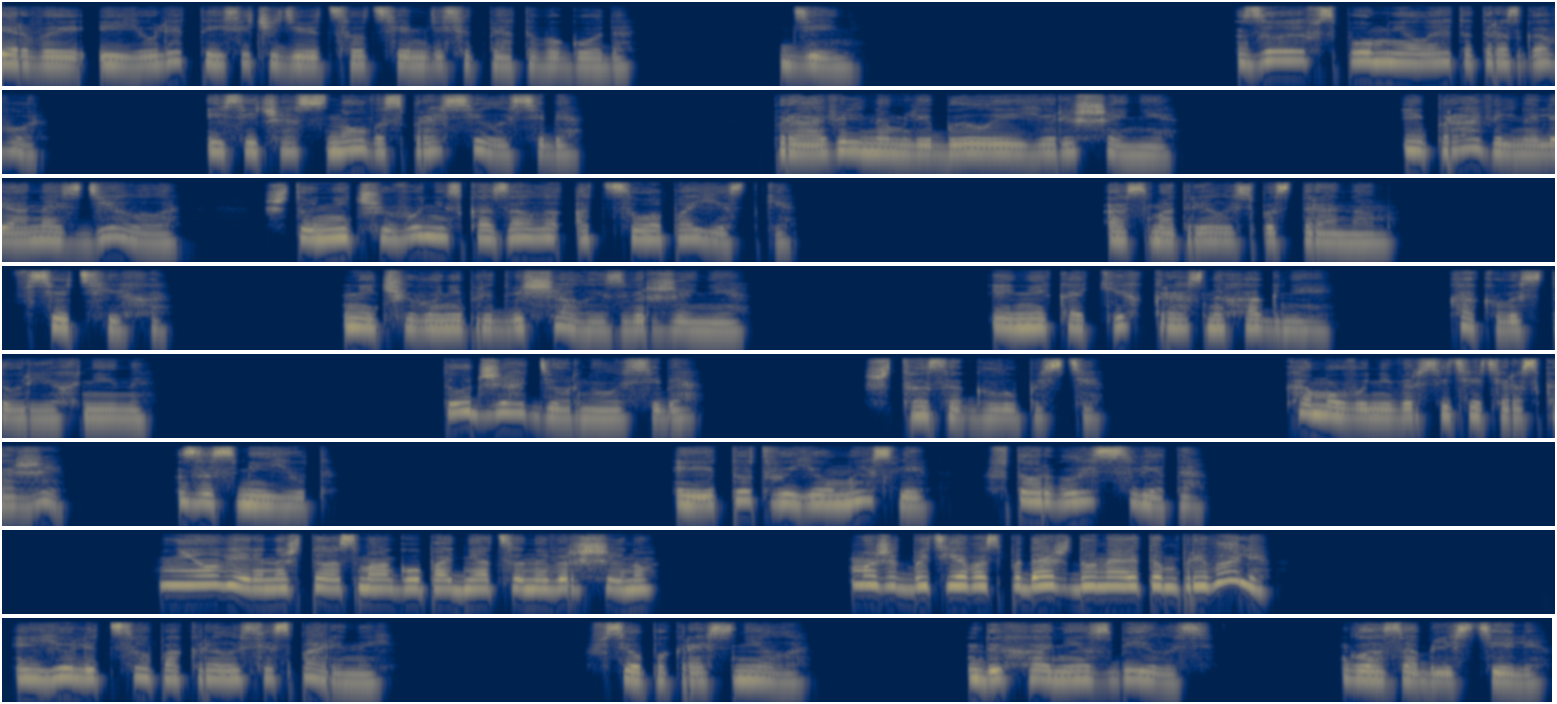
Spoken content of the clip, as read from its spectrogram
1 июля 1975 года. День. Зоя вспомнила этот разговор и сейчас снова спросила себя, правильным ли было ее решение. И правильно ли она сделала, что ничего не сказала отцу о поездке. Осмотрелась по сторонам. Все тихо. Ничего не предвещало извержения. И никаких красных огней, как в историях Нины. Тут же отдернула себя. Что за глупости? Кому в университете расскажи, засмеют. И тут в ее мысли вторглась Света. «Не уверена, что смогу подняться на вершину. Может быть, я вас подожду на этом привале?» Ее лицо покрылось испариной. Все покраснело. Дыхание сбилось. Глаза блестели.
